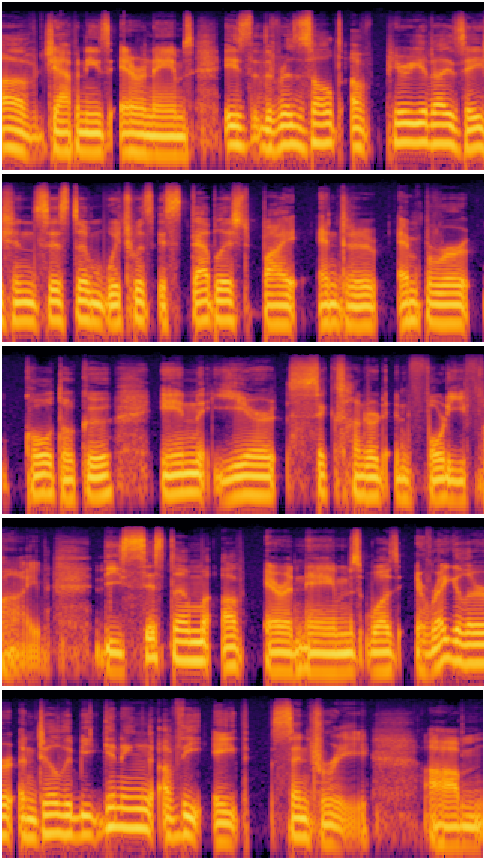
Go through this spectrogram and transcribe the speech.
of Japanese era names is the result of periodization system which was established by Enter, Emperor Kotoku in year 645. The system of era names was irregular until the beginning of the 8th century. Um,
